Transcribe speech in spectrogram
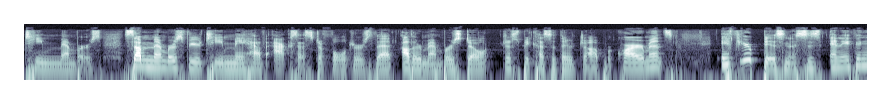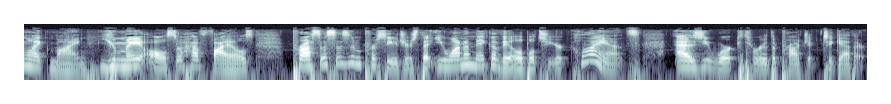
team members. Some members of your team may have access to folders that other members don't just because of their job requirements. If your business is anything like mine, you may also have files, processes, and procedures that you want to make available to your clients as you work through the project together.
